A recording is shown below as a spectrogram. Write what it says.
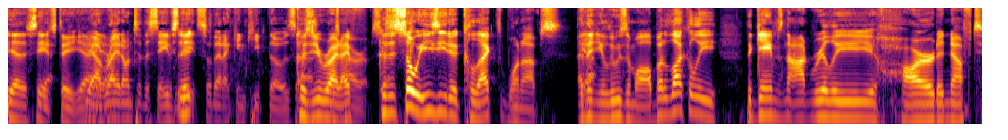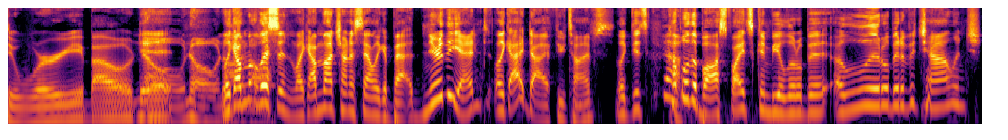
Yeah, the save state. Yeah, yeah, right onto the save state, so that I can keep those. Because uh, you're right. Because it's so easy to collect one ups and then you lose them all. But luckily, the game's not really hard enough to worry about. No, it. no, Like I'm listen. Like I'm not trying to sound like a bad. Near the end, like I die a few times. Like this, a couple of the boss fights can be a little bit, a little bit of a challenge.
